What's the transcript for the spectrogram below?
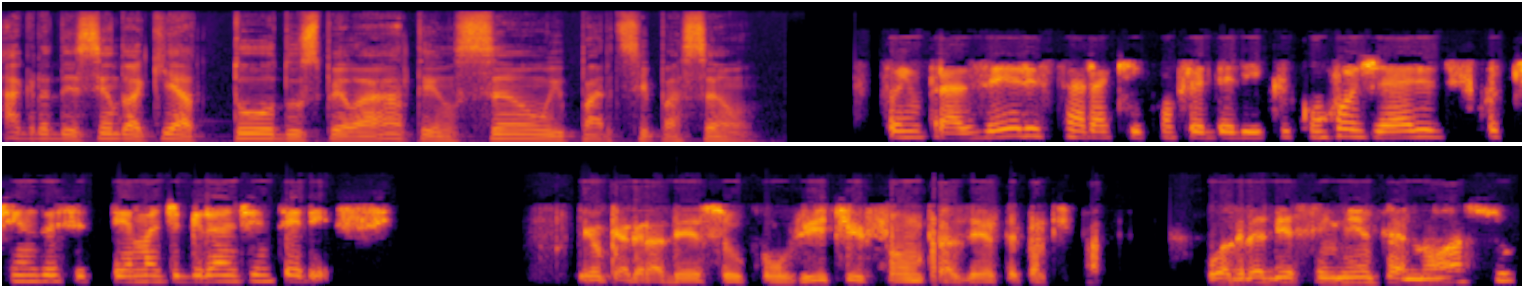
agradecendo aqui a todos pela atenção e participação. Foi um prazer estar aqui com o Frederico e com o Rogério discutindo esse tema de grande interesse. Eu que agradeço o convite, foi um prazer ter participado. O agradecimento é nosso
